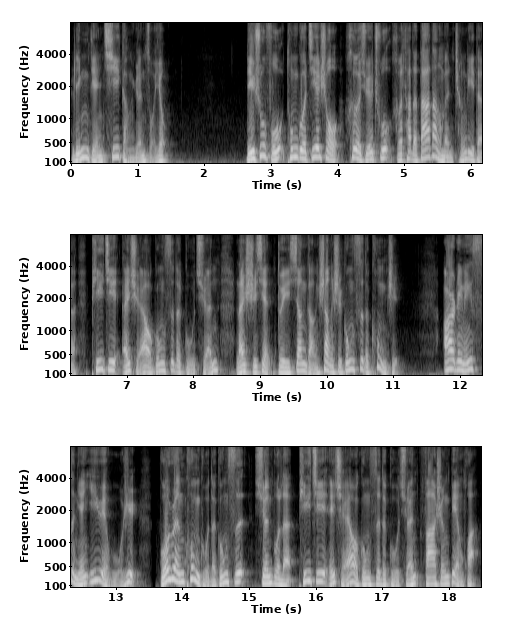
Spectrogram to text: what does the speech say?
零点七港元左右。李书福通过接受贺学初和他的搭档们成立的 PGHL 公司的股权，来实现对香港上市公司的控制。二零零四年一月五日，国润控股的公司宣布了 PGHL 公司的股权发生变化，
